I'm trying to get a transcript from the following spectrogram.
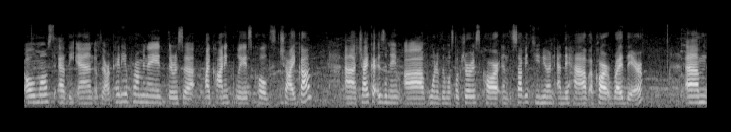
Almost at the end of the Arcadia Promenade, there is an iconic place called Chaika. Uh, Chaika is the name of one of the most luxurious car in the Soviet Union, and they have a car right there. Um,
